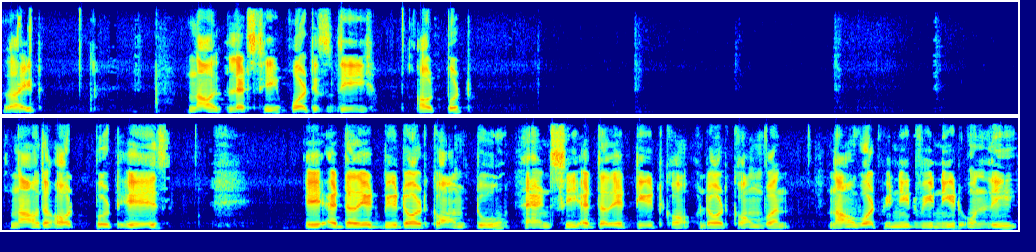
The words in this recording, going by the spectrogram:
right. Now let's see what is the output. Now the output is a at the rate b dot com 2 and c at the rate d dot com 1 now what we need we need only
